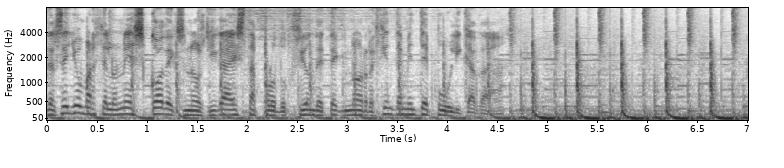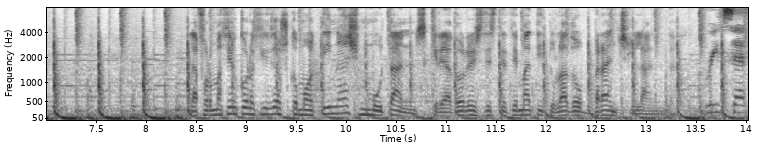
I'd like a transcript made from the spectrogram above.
Desde el sello barcelonés Codex nos llega esta producción de techno recientemente publicada. La formación conocidos como Teenage Mutants, creadores de este tema titulado Branchland. Reset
